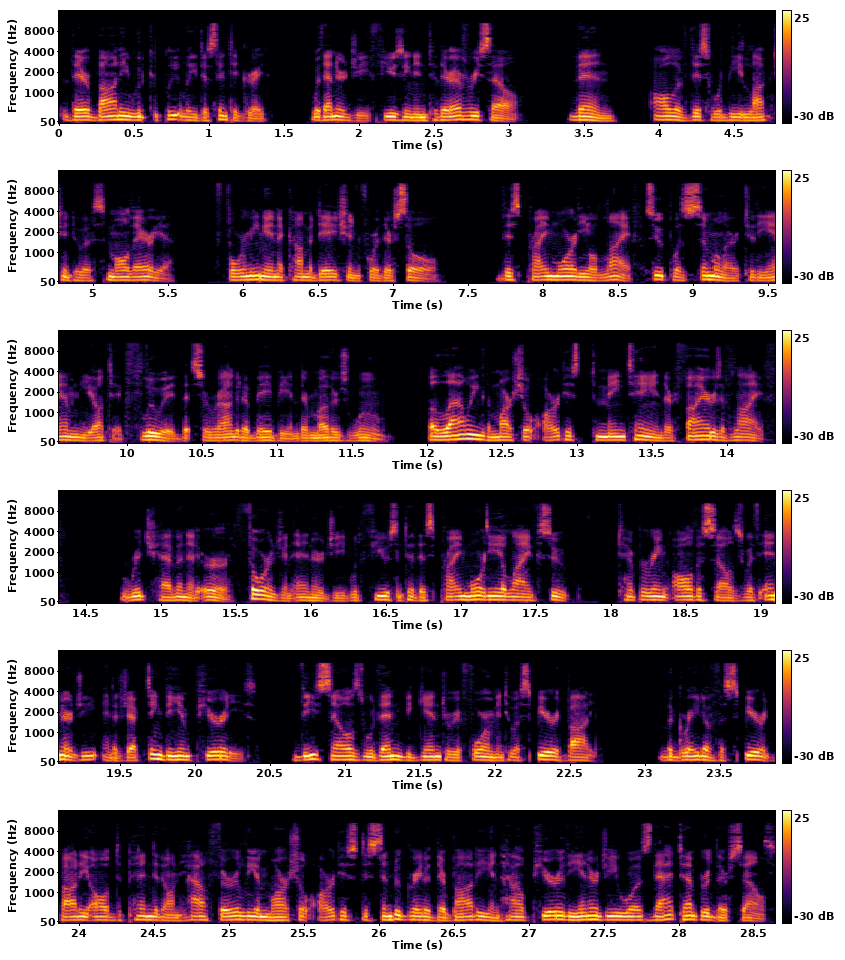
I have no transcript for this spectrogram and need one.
their body would completely disintegrate, with energy fusing into their every cell. Then, all of this would be locked into a small area, forming an accommodation for their soul. This primordial life soup was similar to the amniotic fluid that surrounded a baby in their mother's womb, allowing the martial artist to maintain their fires of life. Rich heaven and earth origin energy would fuse into this primordial life soup, tempering all the cells with energy and ejecting the impurities. These cells would then begin to reform into a spirit body. The grade of the spirit body all depended on how thoroughly a martial artist disintegrated their body and how pure the energy was that tempered their cells.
